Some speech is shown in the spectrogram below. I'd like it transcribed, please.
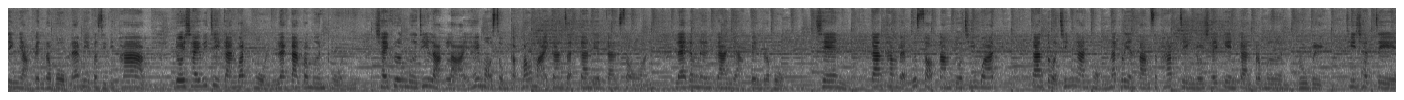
จริงอย่างเป็นระบบและมีประสิทธิภาพ โดยใช้วิธีการวัดผลและการประเมินผล ใช้เครื่องมือที่หลากหลายให้เหมาะสมกับเป้าหมายการจัดการเรียนการสอน และดำเนินการอย่างเป็นระบบ เช่น การทำแบบทดสอบตามตัวชี้วัด การตรวจชิ้นงานของนักเรียนตามสภาพจริง โดยใช้เกณฑ์การประเมินรูบริกที่ชัดเจน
